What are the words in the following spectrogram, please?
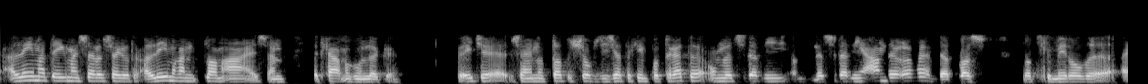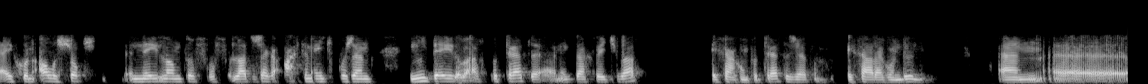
alleen maar tegen mijzelf zeggen dat er alleen maar een plan A is en het gaat me gewoon lukken. Weet je, zijn er tattoo shops die zetten geen portretten omdat ze dat niet, dat ze dat niet aandurven. Dat was dat gemiddelde, eigenlijk gewoon alle shops in Nederland, of, of laten we zeggen 98% niet deden waren portretten. En ik dacht, weet je wat, ik ga gewoon portretten zetten. Ik ga dat gewoon doen. En uh,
